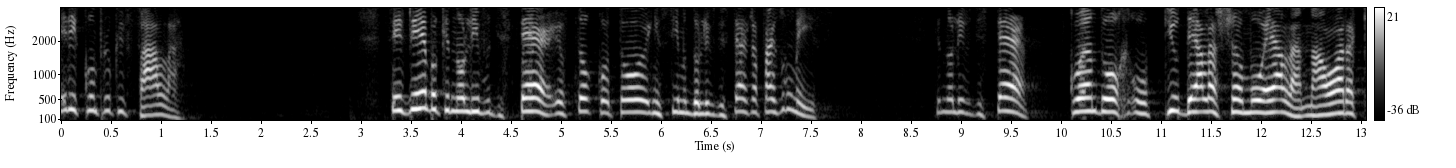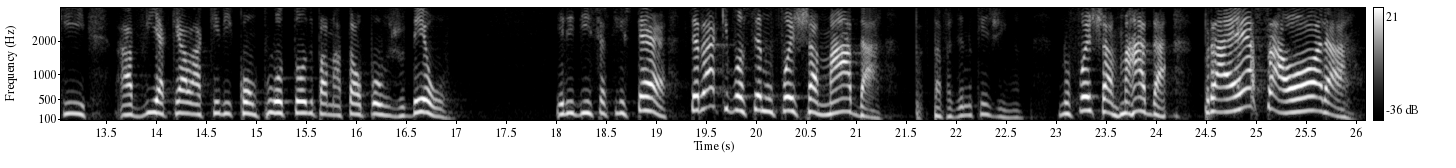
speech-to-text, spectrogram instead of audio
Ele cumpre o que fala. Vocês lembram que no livro de Esther, eu estou em cima do livro de Esther já faz um mês. Que no livro de Esther, quando o, o tio dela chamou ela, na hora que havia aquela, aquele complô todo para matar o povo judeu, ele disse assim: Esther, será que você não foi chamada? Está fazendo queijinho. Não foi chamada para essa hora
